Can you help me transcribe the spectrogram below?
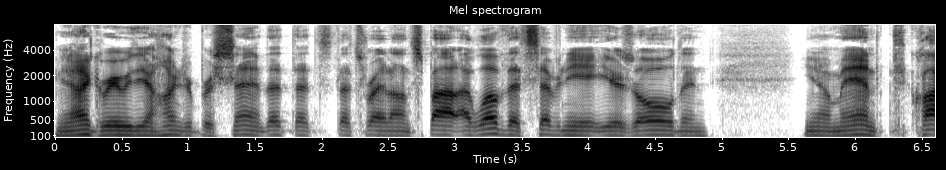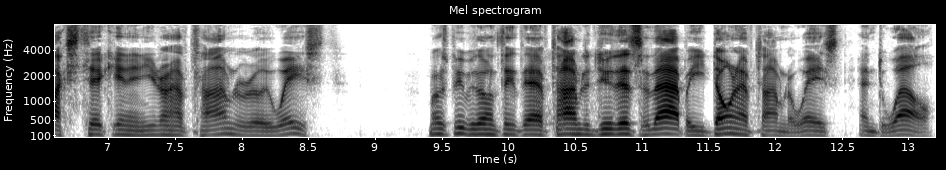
Yeah, I agree with you 100%. That that's that's right on spot. I love that 78 years old and you know, man, the clock's ticking and you don't have time to really waste. Most people don't think they have time to do this or that, but you don't have time to waste and dwell.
